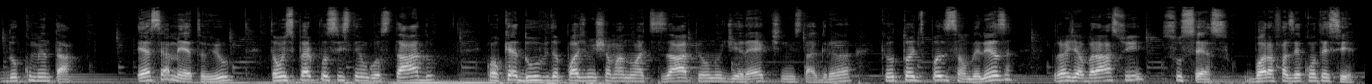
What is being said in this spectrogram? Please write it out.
documentar. Essa é a meta, viu? Então espero que vocês tenham gostado. Qualquer dúvida pode me chamar no WhatsApp ou no direct no Instagram, que eu estou à disposição, beleza? Grande abraço e sucesso. Bora fazer acontecer.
